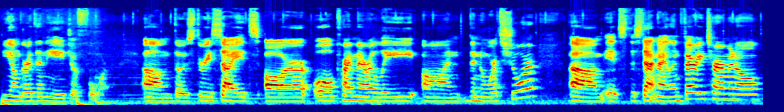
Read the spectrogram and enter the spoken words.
younger than the age of four. Um, those three sites are all primarily on the North Shore. Um, it's the Staten Island Ferry Terminal.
